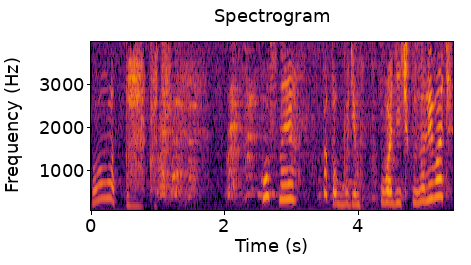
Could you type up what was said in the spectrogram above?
Вот так вот. Вкусные. Потом будем водичку заливать,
